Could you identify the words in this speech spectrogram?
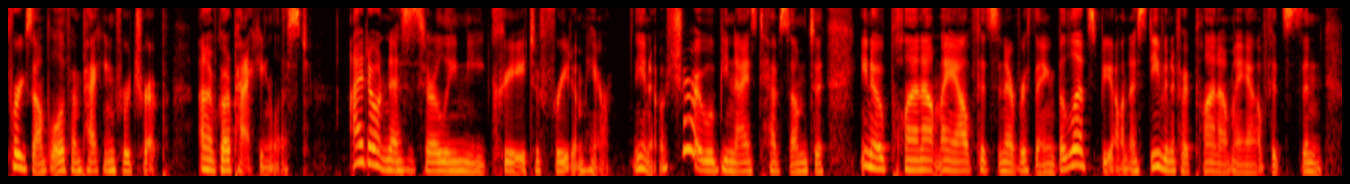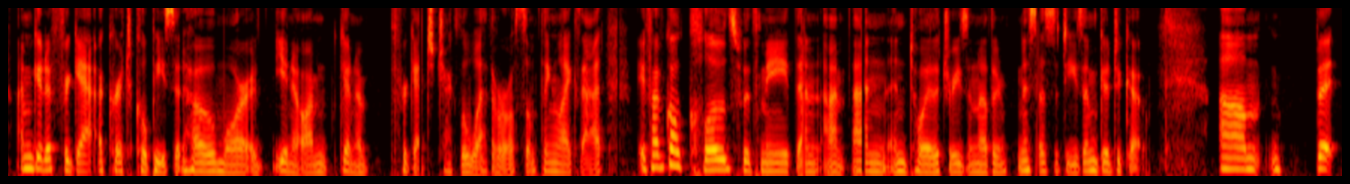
for example, if I'm packing for a trip and I've got a packing list, I don't necessarily need creative freedom here. You know, sure, it would be nice to have some to, you know, plan out my outfits and everything. But let's be honest, even if I plan out my outfits, then I'm going to forget a critical piece at home or, you know, I'm going to forget to check the weather or something like that. If I've got clothes with me, then I'm, and, and toiletries and other necessities, I'm good to go. Um, but,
